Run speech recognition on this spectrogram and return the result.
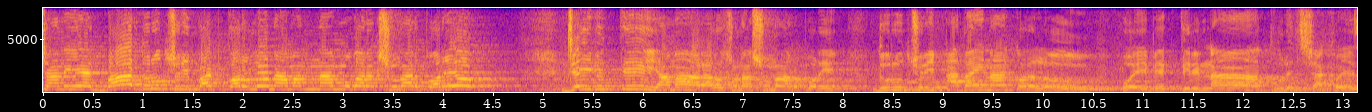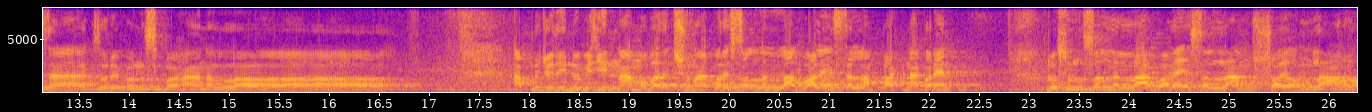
সামনে একবার দরুদ পাঠ করল না, আমার নাম মোবারক শোনার পরেও যেই ব্যক্তি আমার আলোচনা শোনার পরে দুরুদ শরীফ আদায় না করল, ওই ব্যক্তির নাক ধুলিত শাক হয়ে যাক, জোরে কোন সুবাহান আপনি যদি নবীজির নাম মোবারক শোনার পরে সাল্লাহ আলাইসাল্লাম পাঠ না করেন রসুল সাল্লাহ সাল্লাম স্বয়ং লানত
